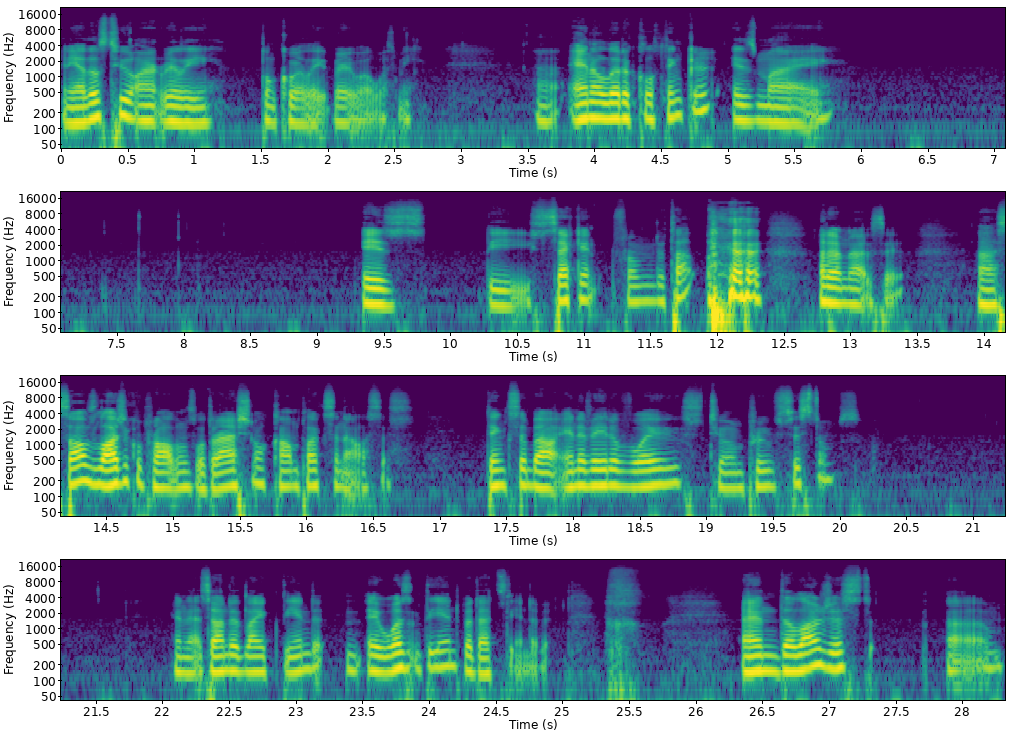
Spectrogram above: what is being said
And yeah, those two aren't really, don't correlate very well with me. Uh, analytical thinker is my is the second from the top. I don't know how to say it. Uh, solves logical problems with rational, complex analysis. Thinks about innovative ways to improve systems. And that sounded like the end. It wasn't the end, but that's the end of it. and the largest um,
